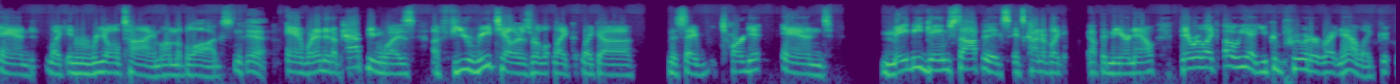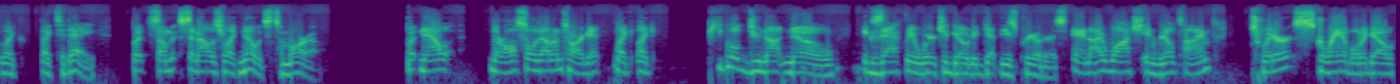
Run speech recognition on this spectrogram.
and like in real time on the blogs. Yeah. And what ended up happening was a few retailers were like like uh let's say Target and maybe GameStop. It's it's kind of like up in the air now. They were like, oh yeah, you can pre-order it right now, like like like today. But some some outlets were like, no, it's tomorrow. But now they're all sold out on Target. Like like people do not know exactly where to go to get these pre-orders. And I watched in real time Twitter scramble to go,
